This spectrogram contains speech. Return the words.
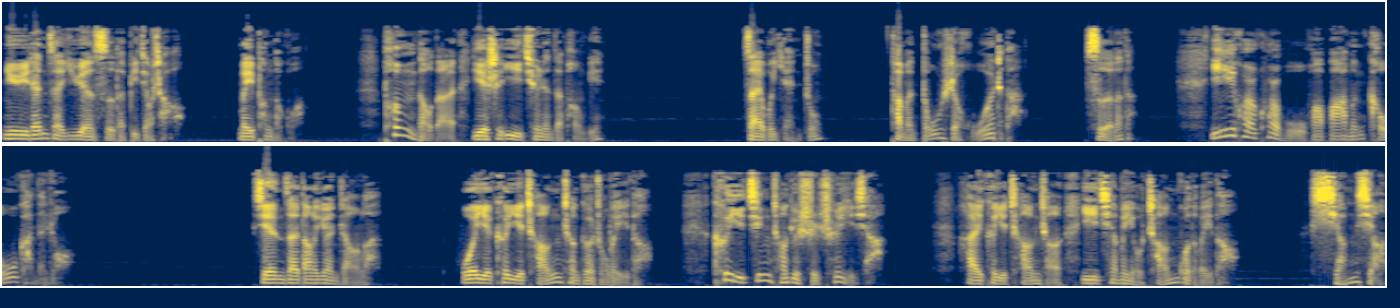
女人在医院死的比较少，没碰到过，碰到的也是一群人在旁边。在我眼中，他们都是活着的，死了的。一块块五花八门口感的肉。现在当了院长了，我也可以尝尝各种味道，可以经常去试吃一下，还可以尝尝以前没有尝过的味道，想想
